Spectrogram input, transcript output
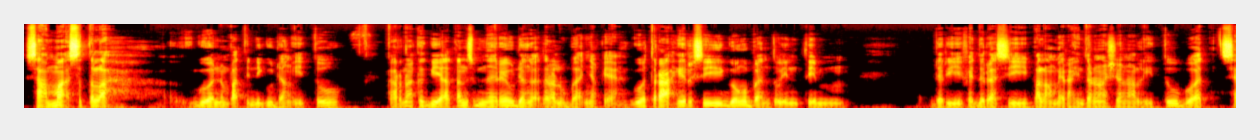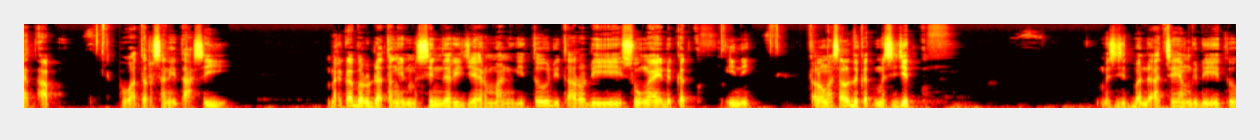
sama setelah gue nempatin di gudang itu karena kegiatan sebenarnya udah nggak terlalu banyak ya gue terakhir sih gue ngebantuin tim dari Federasi Palang Merah Internasional itu buat setup water sanitasi. Mereka baru datangin mesin dari Jerman gitu, ditaruh di sungai deket ini. Kalau nggak salah deket masjid. Masjid Banda Aceh yang gede itu.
